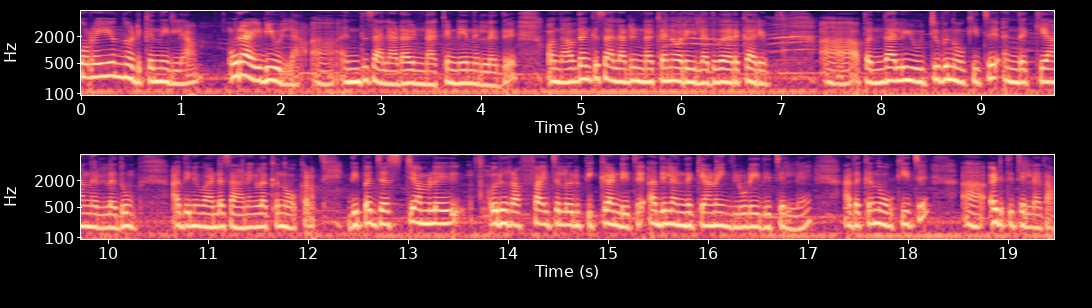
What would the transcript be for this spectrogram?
കുറേയൊന്നും എടുക്കുന്നില്ല. ഒരു ഐഡിയ ഇല്ല എന്ത് സലാഡാണ് ഉണ്ടാക്കേണ്ടതെന്നുള്ളത് ഒന്നാമത് എനിക്ക് സലാഡ് ഉണ്ടാക്കാനും അറിയില്ല അത് വേറെ കാര്യം. അപ്പോൾ എന്തായാലും യൂട്യൂബ് നോക്കിയിട്ട് എന്തൊക്കെയാണെന്നുള്ളതും അതിന് വേണ്ട സാധനങ്ങളൊക്കെ നോക്കണം. ഇതിപ്പോൾ ജസ്റ്റ് നമ്മൾ ഒരു റഫ് ആയിട്ടുള്ള ഒരു പിക്ക് കണ്ടിട്ട് അതിൽ എന്തൊക്കെയാണോ ഇൻക്ലൂഡ് ചെയ്തിട്ടുള്ളത് അതൊക്കെ നോക്കിയിട്ട് എടുത്തിട്ടുള്ളതാ.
